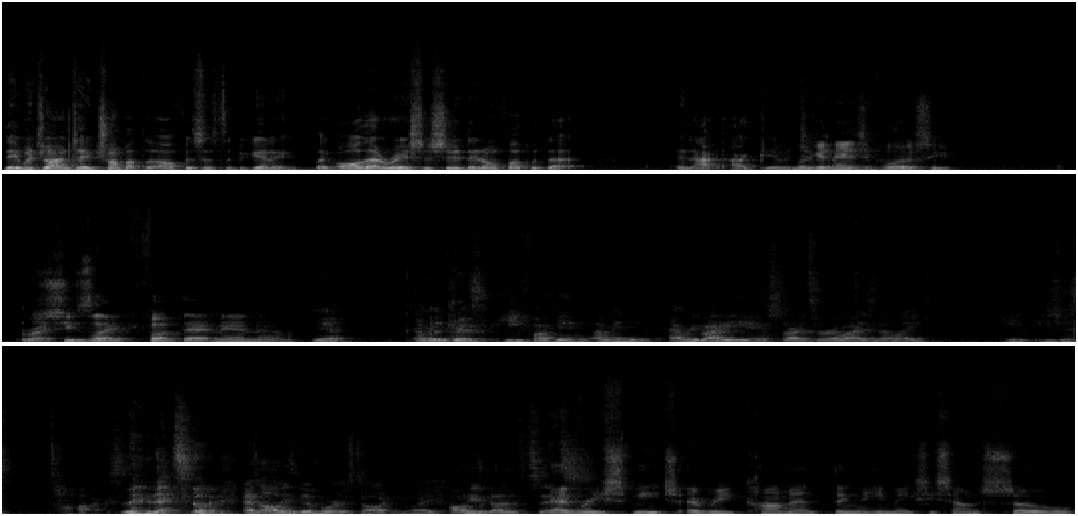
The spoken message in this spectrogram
They've been hmm. trying to take Trump out the office since the beginning. Like all hmm. that racist shit, they don't fuck with that. And I, I give it to. Look to at them. Nancy Pelosi. Right. She's like, fuck that man now. Yeah. I mean, because he fucking. I mean, everybody has started to realize that like, he he just talks. that's all, that's all he's good for is talking. Like all he's done since Every speech, every comment, thing that he makes, he sounds so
